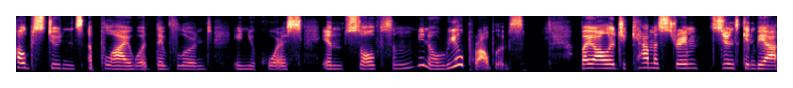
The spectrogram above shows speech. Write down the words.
help students apply what they've learned in your course and solve some, you know, real problems biology, chemistry. Students can be, a,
